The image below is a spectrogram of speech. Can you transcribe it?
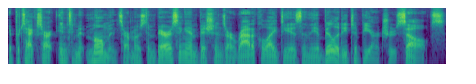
It protects our intimate moments, our most embarrassing ambitions, our radical ideas, and the ability to be our true selves.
